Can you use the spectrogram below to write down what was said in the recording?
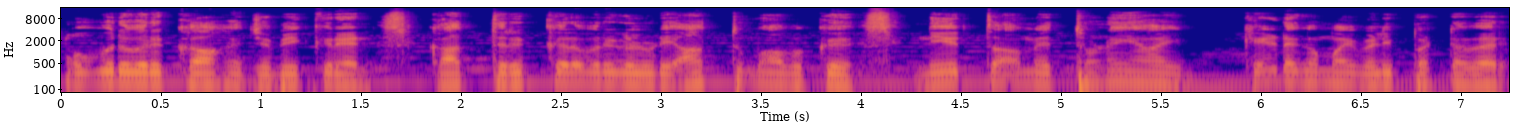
ஒவ்வொருவருக்காக ஜெபிக்கிறேன். காத்திருக்கிறவர்களுடைய ஆத்மாவுக்கு நீர்த்தாமே துணையாய் கேடகமாய் வெளிப்பட்டவர்.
